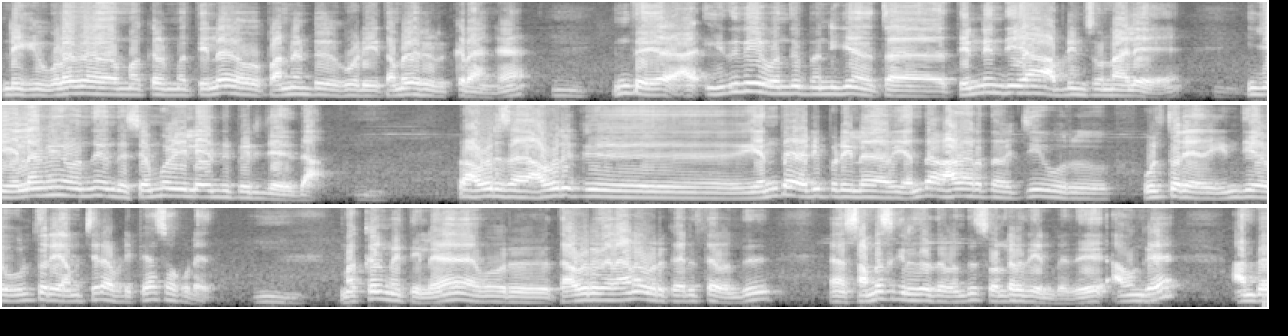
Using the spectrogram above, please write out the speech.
இன்னைக்கு உலக மக்கள் மத்தியில ஒரு பன்னெண்டு கோடி தமிழர்கள் இருக்கிறாங்க. இந்த இதுவே வந்து இப்போ நீங்க த- தென்னிந்தியா அப்படின்னு சொன்னாலே இங்க எல்லாமே வந்து இந்த செம்மொழியிலேருந்து பிரிஞ்சது பிரிஞ்சதுதான். அவர் அவரு ச- அவருக்கு எந்த அடிப்படையில எந்த ஆதாரத்தை வச்சு ஒரு உள்துறை இந்திய உள்துறை அமைச்சர் அப்படி பேசக்கூடாது. மக்கள் மத்தியில ஒரு தவறுதலான ஒரு கருத்தை வந்து சமஸ்கிருதத்தை வந்து சொல்றது என்பது அவங்க அந்த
